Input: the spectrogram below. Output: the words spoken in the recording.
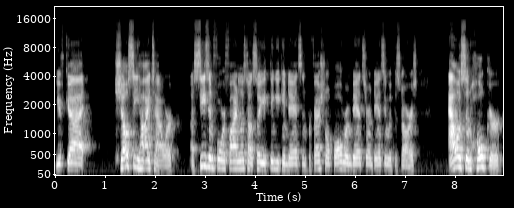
You've got Chelsea Hightower, a season four finalist on So You Think You Can Dance, and professional ballroom dancer on Dancing with the Stars. Allison Holker,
